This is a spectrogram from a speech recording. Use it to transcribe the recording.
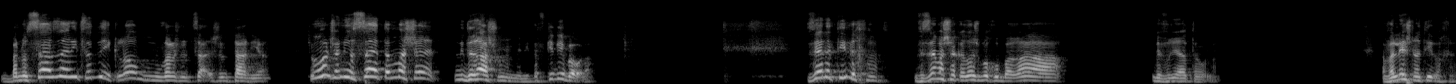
בנושא הזה אני צדיק, לא במובן של, של טניה, במובן שאני עושה את מה שנדרש ממני, תפקידי בעולם. זה נתיב אחד, וזה מה שהקדוש ברוך הוא ברא בבריאת העולם. אבל יש נתיב אחר.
